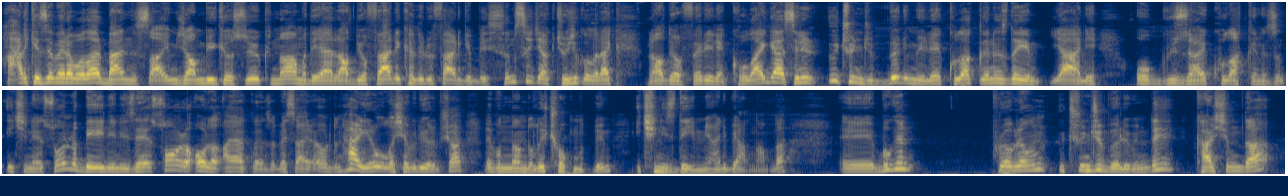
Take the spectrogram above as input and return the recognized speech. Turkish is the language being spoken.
Herkese merhabalar ben Saim Can Büyüköztürk namı diğer Radyo Ferdi Kalorifer gibi sımsıcak çocuk olarak Radyo Fer ile Kolay Gelsin'in 3. bölümüyle kulaklarınızdayım. Yani o güzel kulaklarınızın içine sonra beyninize sonra oradan ayaklarınıza vesaire oradan her yere ulaşabiliyorum şu an ve bundan dolayı çok mutluyum. İçinizdeyim yani bir anlamda. Ee, bugün programın 3. bölümünde karşımda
